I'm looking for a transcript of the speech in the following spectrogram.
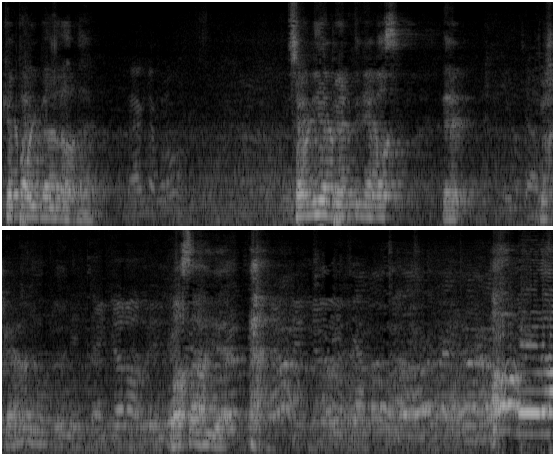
ਕਿ ਭਾਈ ਗੱਲ ਰੱਦਾ ਹੈ ਸੋ ਬੇਨਤੀਆਂ ਬਸ ਤੇ ਕੁਛ ਕਹਿਣਾ ਬਸ ਆਹੀ ਹੈ। ਆ ਵੇਲਾ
